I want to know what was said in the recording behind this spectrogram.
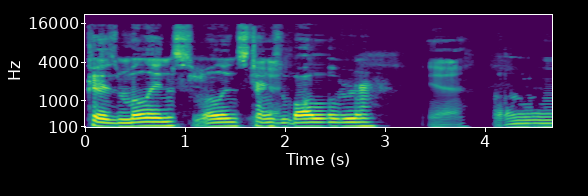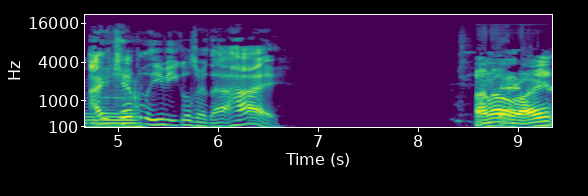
because Mullens Mullens turns Yeah. the ball over. Yeah. Um, I can't believe Eagles are that high. I know, That- right?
